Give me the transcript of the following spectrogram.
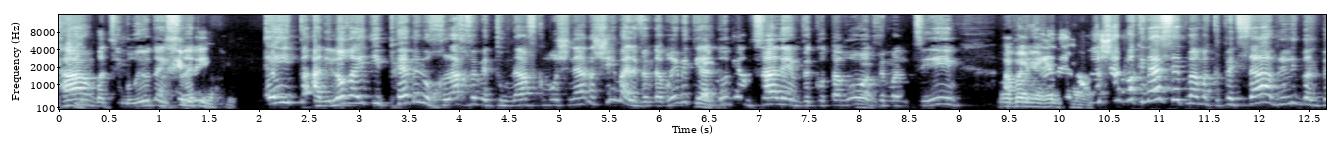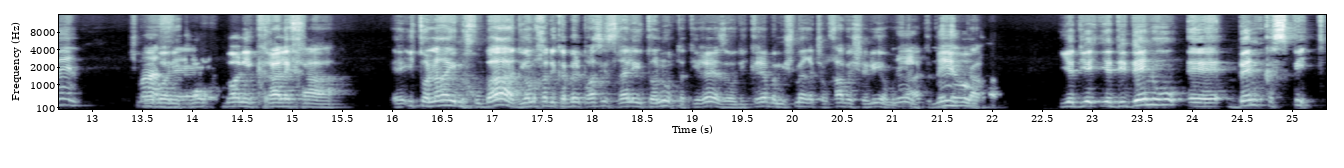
פעם בציבוריות הישראלית. אי פעם, אני לא ראיתי פה מלוכלך ומטונף כמו שני האנשים האלה, ומדברים איתי על דודי אמסלם וכותרות וממציאים. אבל הנה, הוא יושב בכנסת מהמקפצה, בלי להתבלבל. שמע, זה... בוא אני אקרא לך אה, עיתונאי מכובד, יום אחד יקבל פרס ישראל לעיתונות, אתה תראה, זה עוד יקרה במשמרת שלך ושלי יום אחד. מי הוא? יד, ידידנו אה, בן כספית.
